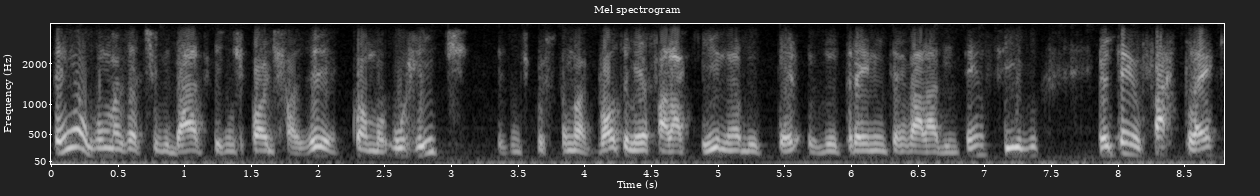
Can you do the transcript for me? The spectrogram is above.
tem algumas atividades que a gente pode fazer, como o HIIT, que a gente costuma, volta e meia falar aqui, né, do, do treino intervalado intensivo. Eu tenho o Fartlek,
